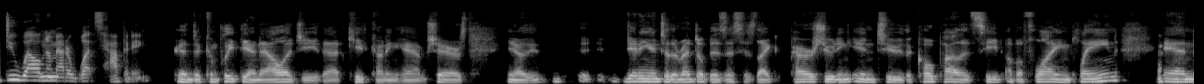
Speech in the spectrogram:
do well no matter what's happening and to complete the analogy that Keith Cunningham shares, you know, getting into the rental business is like parachuting into the co-pilot seat of a flying plane, and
